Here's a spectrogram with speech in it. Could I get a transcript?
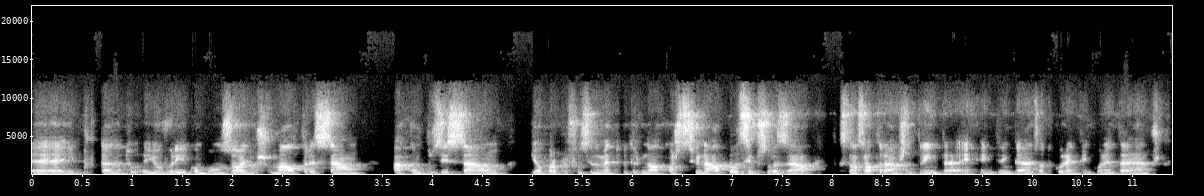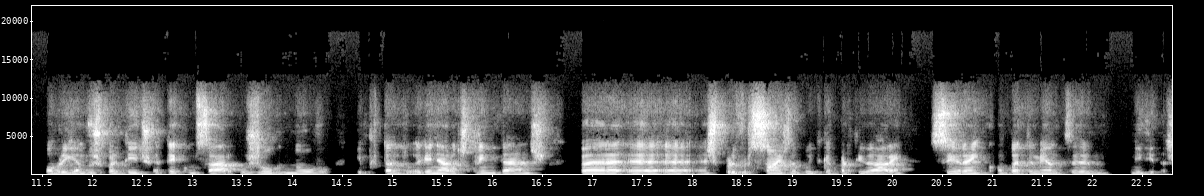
Uh, e, portanto, eu veria com bons olhos uma alteração à composição e ao próprio funcionamento do Tribunal Constitucional, pela simples razão que se nós alterarmos de 30 em 30 anos ou de 40 em 40 anos, obrigamos os partidos a ter que começar o jogo de novo e, portanto, a ganhar outros 30 anos para uh, uh, as perversões da política partidária serem completamente nítidas.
